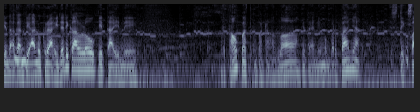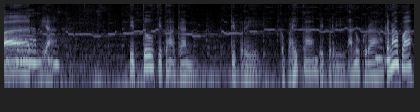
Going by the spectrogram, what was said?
Kita akan dianugerahi. Jadi kalau kita ini bertaubat kepada Allah, kita ini memperbanyak istighfar, Istighfar. ya. Itu kita akan diberi kebaikan, diberi anugerah. Kenapa?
